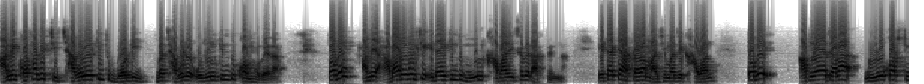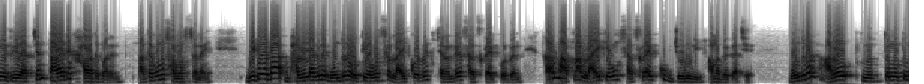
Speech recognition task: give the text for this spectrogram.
আমি কথা দিচ্ছি, ছাগলের কিন্তু বডি বা ছাগলের ওজন কিন্তু কম হবে না। তবে আমি আবারও বলছি, এটাকে কিন্তু মূল খাবার হিসেবে রাখবেন না। এটাকে আপনারা মাঝে মাঝে খাওয়ান। তবে আপনারা যারা লো কস্টিং এর দিকে যাচ্ছেন, তারা এটা খাওয়াতে পারেন। তাতে কোনো সমস্যা নাই। ভিডিওটা ভালো লাগলে বন্ধুরা অতি অবশ্যই লাইক করবেন চ্যানেলটাকে সাবস্ক্রাইব করবেন। কারণ আপনার লাইক এবং সাবস্ক্রাইব খুব জরুরি আমাদের কাছে। বন্ধুরা, আরও নতুন নতুন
